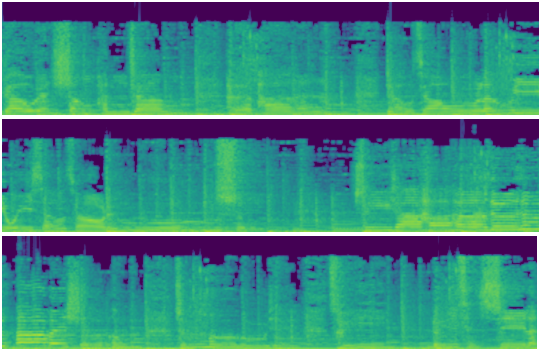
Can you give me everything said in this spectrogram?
高原上盘江河畔，吊脚楼一微小桥流水，谁家的阿妹手捧着木叶，翠绿浅西蓝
